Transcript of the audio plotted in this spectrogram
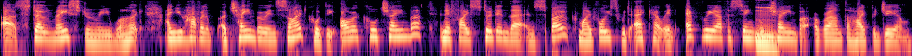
uh, stone masonry work. And you have a, a chamber inside called the Oracle Chamber. And if I stood in there and spoke, my voice would echo in every other single mm. chamber around the hypogeum.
